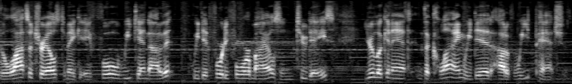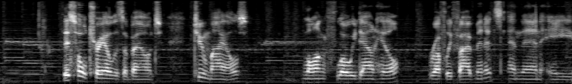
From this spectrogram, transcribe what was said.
Lots of trails to make a full weekend out of it. We did 44 miles in two days. You're looking at the climb we did out of Weedpatch. This whole trail is about two miles, long, flowy downhill, roughly five minutes, and then a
